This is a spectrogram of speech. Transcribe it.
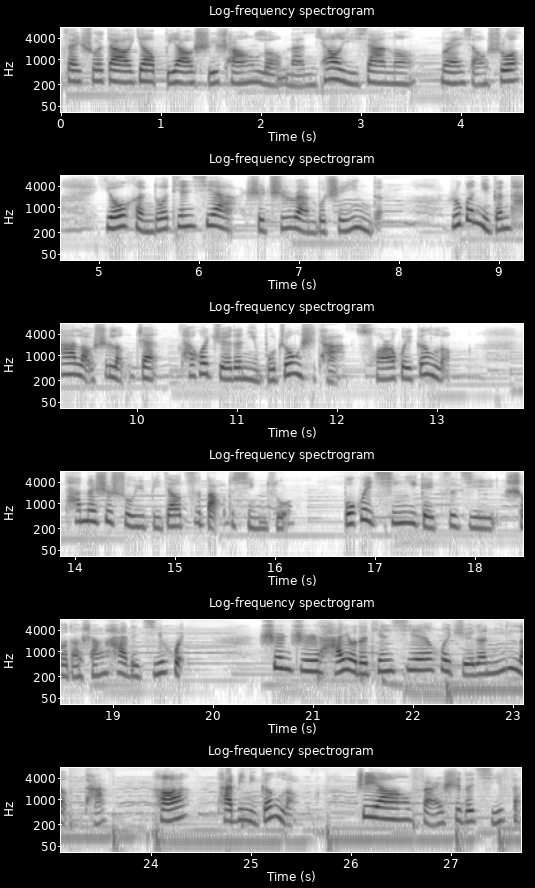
再说到要不要时常冷男跳一下呢？木然想说，有很多天蝎啊是吃软不吃硬的。如果你跟他老是冷战，他会觉得你不重视他，从而会更冷。他们是属于比较自保的星座，不会轻易给自己受到伤害的机会。甚至还有的天蝎会觉得你冷他。好啊，他比你更冷，这样反而适得其反。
